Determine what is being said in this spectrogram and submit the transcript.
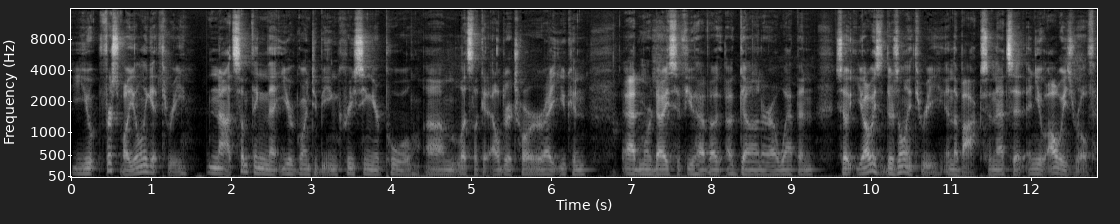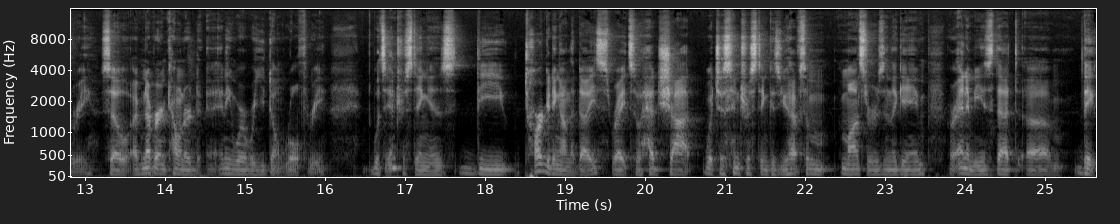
you first of all, you only get three. Not something that you're going to be increasing your pool. Um, let's look at Eldritch Horror, right? You can add more dice if you have a, a, gun or a weapon. So you always there's only three in the box, and that's it. And you always roll three. So I've never encountered anywhere where you don't roll three what's interesting is the targeting on the dice, right? So headshot, which is interesting because you have some monsters in the game or enemies that um, they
